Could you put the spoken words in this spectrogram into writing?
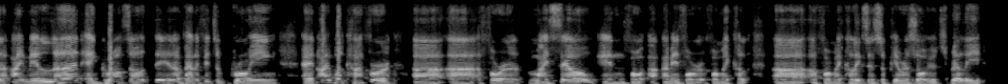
uh, I may learn and grow. So the benefits of growing, and I work hard for for myself and for I mean for for my for my colleagues and superiors. So it's really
